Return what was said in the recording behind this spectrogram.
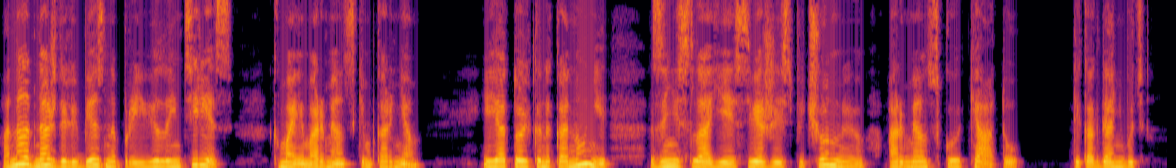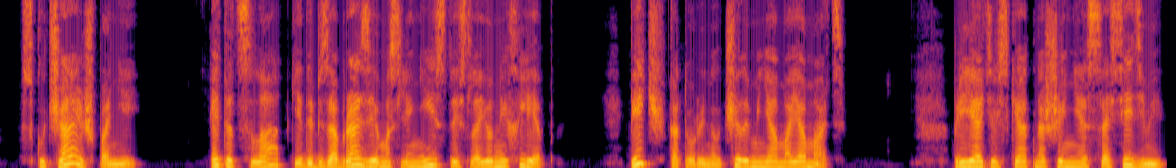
она однажды любезно проявила интерес к моим армянским корням и я только накануне занесла ей свежеиспеченную армянскую кяту. Ты когда-нибудь скучаешь по ней? Этот сладкий до безобразия маслянистый слоеный хлеб, печь, которой научила меня моя мать. Приятельские отношения с соседями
